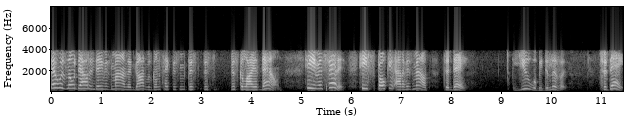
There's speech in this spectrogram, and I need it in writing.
There was no doubt in David's mind that God was going to take this this this this Goliath down. He even said it. He spoke it out of his mouth. Today, you will be delivered. Today,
